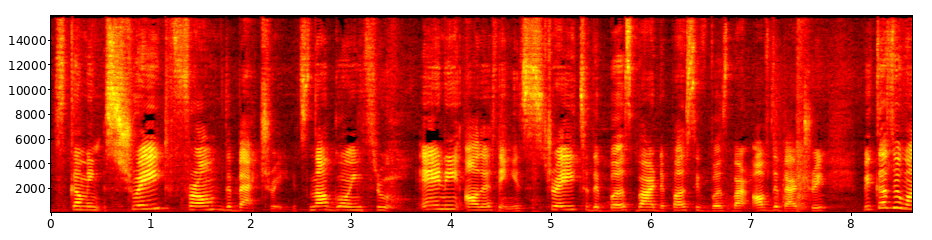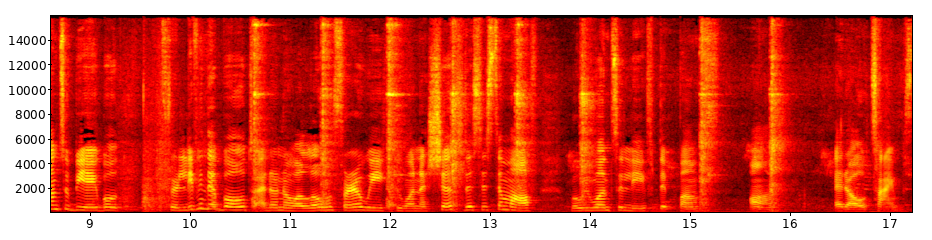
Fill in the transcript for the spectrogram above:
it's coming straight from the battery. It's not going through any other thing. It's straight to the bus bar, the positive bus bar of the battery because we want to be able, if we're leaving the boat, I don't know, alone for a week, we want to shut the system off, but we want to leave the pumps on at all times.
